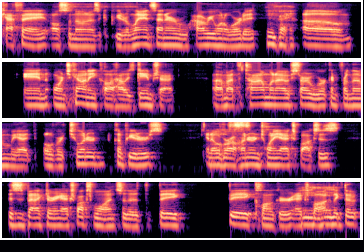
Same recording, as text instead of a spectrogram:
cafe, also known as a computer land center, however you want to word it. Right. um, in Orange County called Howie's Game Shack. Um, at the time when I started working for them, we had over 200 computers and over Nice. 120 Xboxes. This is back during Xbox One, so there's the big, big clunker Xbox, Mhm. like the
